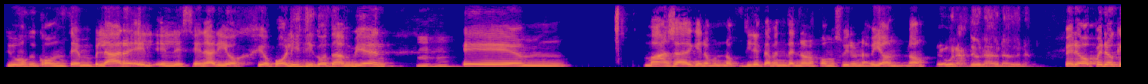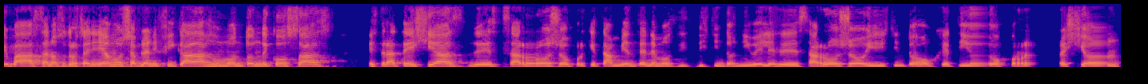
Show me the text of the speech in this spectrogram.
tuvimos que contemplar el, el escenario geopolítico también, eh, más allá de que no- no- directamente no nos podemos subir a un avión, ¿no? De una, de una, de una, de una. Pero, pero ¿qué pasa? Nosotros teníamos ya planificadas un montón de cosas, estrategias de desarrollo, porque también tenemos di- distintos niveles de desarrollo y distintos objetivos por re- región,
